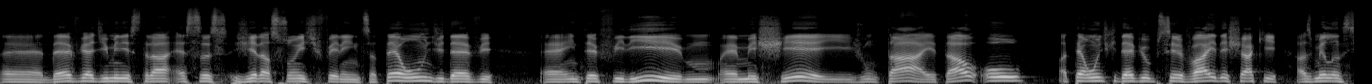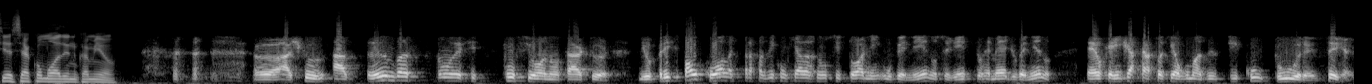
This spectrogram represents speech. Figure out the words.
é, deve administrar essas gerações diferentes? Até onde deve é, interferir, é, mexer e juntar e tal? Ou até onde que deve observar e deixar que as melancias se acomodem no caminhão? acho que as, ambas são, funcionam, tá, Arthur? E o principal cola para fazer com que elas não se tornem o veneno, ou seja, entre o remédio e o veneno, é o que a gente já tratou aqui algumas vezes de cultura. Ou seja,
